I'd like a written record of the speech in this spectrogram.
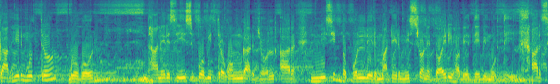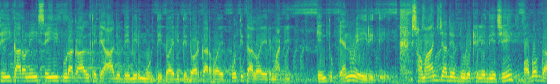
গাভীর মূত্র, গোবর, ধানের শীষ, পবিত্র গঙ্গার জল আর নিষিদ্ধ পল্লীর মাটির মিশ্রণে তৈরি হবে দেবী মূর্তি। আর সেই কারণেই সেই পুরাকাল থেকে আজও দেবীর মূর্তি তৈরিতে দরকার হয় পতিতালয়ের মাটি। কিন্তু কেন এই রীতি? সমাজ যাদের দূরে ঠেলে দিয়েছে অবজ্ঞা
